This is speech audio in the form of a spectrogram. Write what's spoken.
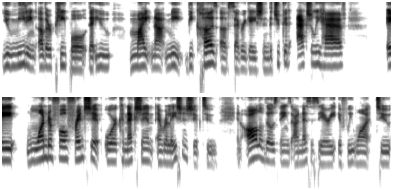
you meeting other people that you might not meet because of segregation, that you could actually have a wonderful friendship or connection and relationship to. And all of those things are necessary if we want to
